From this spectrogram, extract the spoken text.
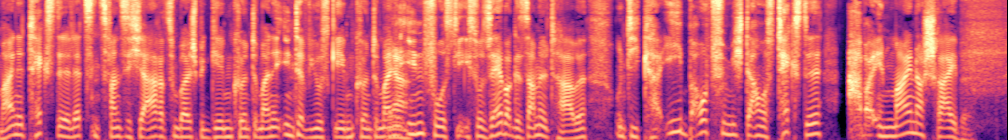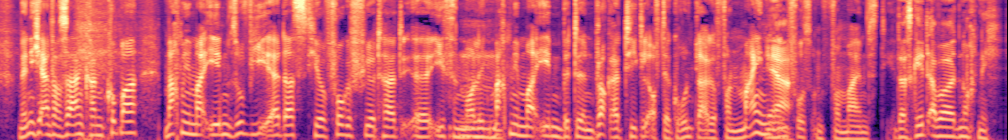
meine Texte der letzten 20 Jahre zum Beispiel geben könnte, meine Interviews geben könnte, meine Ja. Infos, die ich so selber gesammelt habe. Und die KI baut für mich daraus Texte, aber in meiner Schreibe. Wenn ich einfach sagen kann, guck mal, mach mir mal eben, so wie er das hier vorgeführt hat, äh, Ethan Mollick, mach mir mal eben bitte einen Blogartikel auf der Grundlage von meinen Ja. Infos und von meinem Stil. Das geht aber noch nicht.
